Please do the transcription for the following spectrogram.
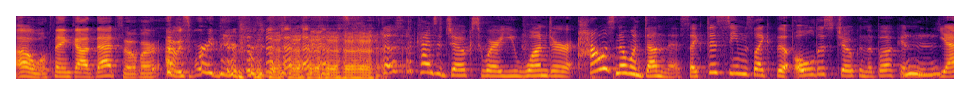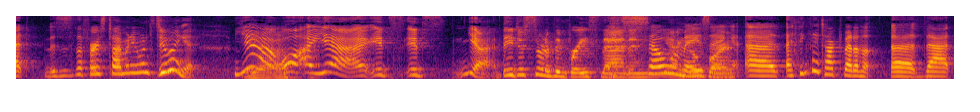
"Oh well, thank God that's over. I was worried there for a second." those are the kinds of jokes where you wonder how has no one done this like this seems like the oldest joke in the book and Mm-hmm. yet this is the first time anyone's doing it Yeah, Yeah. well, I, yeah, it's it's yeah, they just sort of embrace that it's and so yeah, go for amazing it. uh, i think they talked about on uh, that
